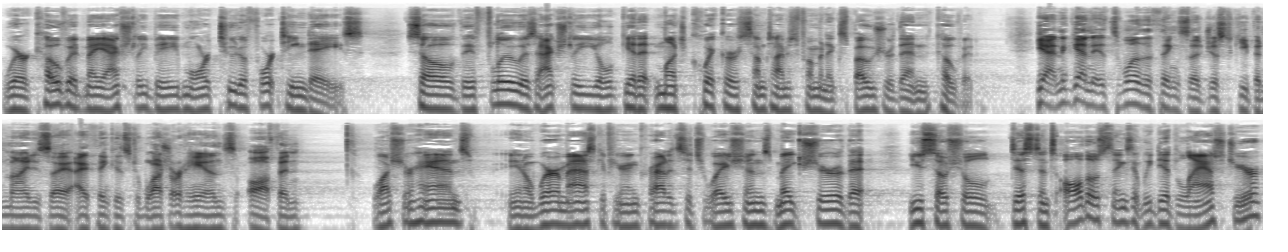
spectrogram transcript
where COVID may actually be more two to 14 days. So the flu is actually, you'll get it much quicker sometimes from an exposure than COVID. Yeah, and again, it's one of the things uh, just to keep in mind is I, I think is to wash our hands often. Wash your hands, you know, wear a mask if you're in crowded situations, make sure that you social distance, all those things that we did last year.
